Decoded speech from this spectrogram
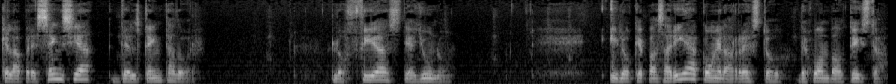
que la presencia del tentador, los días de ayuno. Y lo que pasaría con el arresto de Juan Bautista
